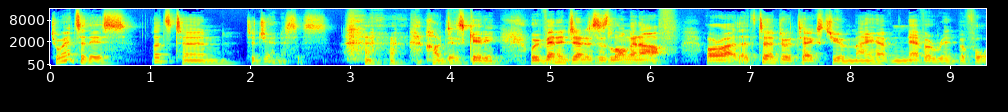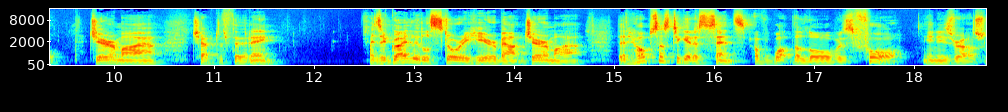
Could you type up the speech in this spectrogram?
To answer this, let's turn to Genesis. I'm just kidding. We've been in Genesis long enough. All right, let's turn to a text you may have never read before Jeremiah chapter 13. There's a great little story here about Jeremiah that helps us to get a sense of what the law was for in Israel's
